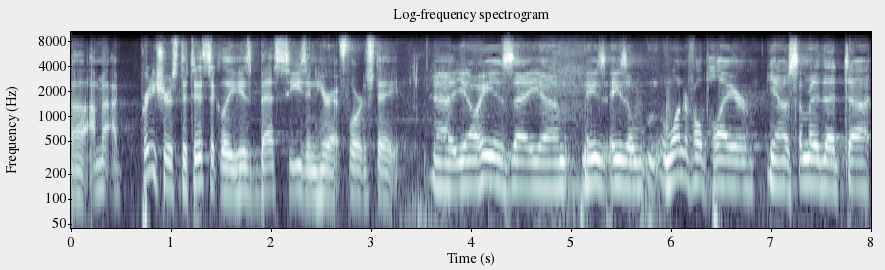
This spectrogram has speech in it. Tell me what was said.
uh, I'm, not, I'm pretty sure statistically, his best season here at Florida State. Uh, you know, he is a um, he's he's a wonderful player. You know, somebody that uh,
